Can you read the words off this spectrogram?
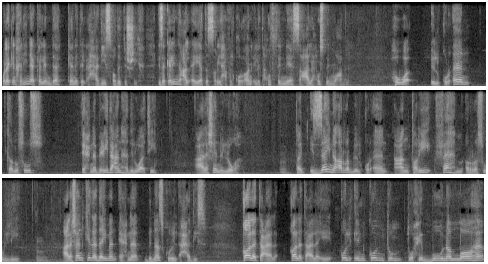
ولكن خليني أكلم ده كانت الأحاديث فضيلة الشيخ. إذا كلمنا على الآيات الصريحة في القرآن اللي تحث الناس على حسن المعاملة. هو القرآن كنصوص إحنا بعيد عنها دلوقتي علشان اللغة. طيب إزاي نقرب للقرآن عن طريق فهم الرسول ليه علشان كده دايما إحنا بنذكر الأحاديث. قال تعالى قال تعالى إيه؟ قل إن كنتم تحبون الله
